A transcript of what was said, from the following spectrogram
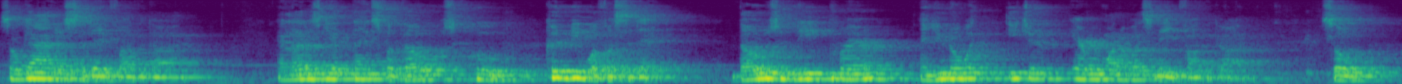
So guide us today, Father God, and let us give thanks for those who couldn't be with us today. Those who need prayer, and you know what each and every one of us need, Father God. So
